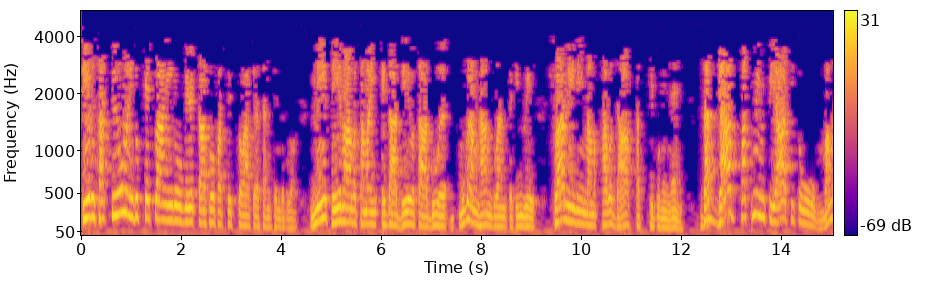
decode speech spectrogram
සියලු සත්වයෝම නිදුක් වෙත්වා නිරෝගී වෙත්වා සුවපත් වෙත්වා කියලා සැනසෙන්න පුළුවන් මේ තේමාව තමයි එදා දේවතා දුව මුගලන් හාමුදුරන්ට කිව්වේ ස්වාමීනි මම කවදාකවත් හිතුනේ නැහැ දජ්ජා පස්මින් පියාසිතෝ මම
